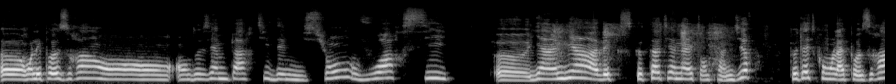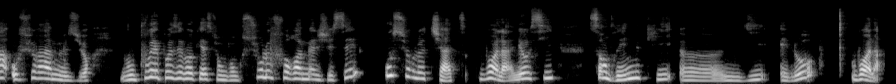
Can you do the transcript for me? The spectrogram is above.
on les posera en, en deuxième partie d'émission, voir si il y a un lien avec ce que Tatiana est en train de dire. Peut-être qu'on la posera au fur et à mesure. Vous pouvez poser vos questions donc sur le forum LGC ou sur le chat. Voilà, il y a aussi Sandrine qui euh, nous dit hello. Voilà.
